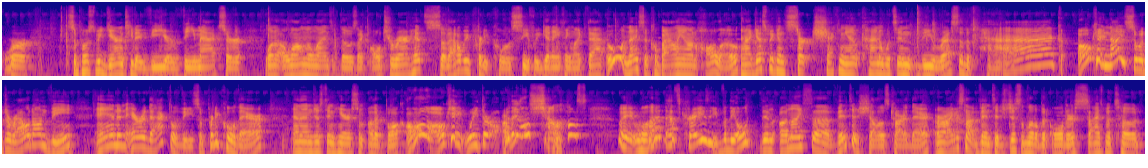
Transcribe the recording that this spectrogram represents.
we're supposed to be guaranteed a V or V Max or one along the lines of those like ultra rare hits. So that'll be pretty cool to see if we get anything like that. Ooh, a nice a Cobalion Holo. And I guess we can start checking out kind of what's in the rest of the pack. Okay, nice. So a Duraludon V and an Aerodactyl V. So pretty cool there. And then just in here some other bulk. Oh, okay. Wait, there are they all Shellos? Wait, what? That's crazy. But the old, a nice uh, vintage Shellos card there. Or I guess not vintage, just a little bit older. Seismitoad,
